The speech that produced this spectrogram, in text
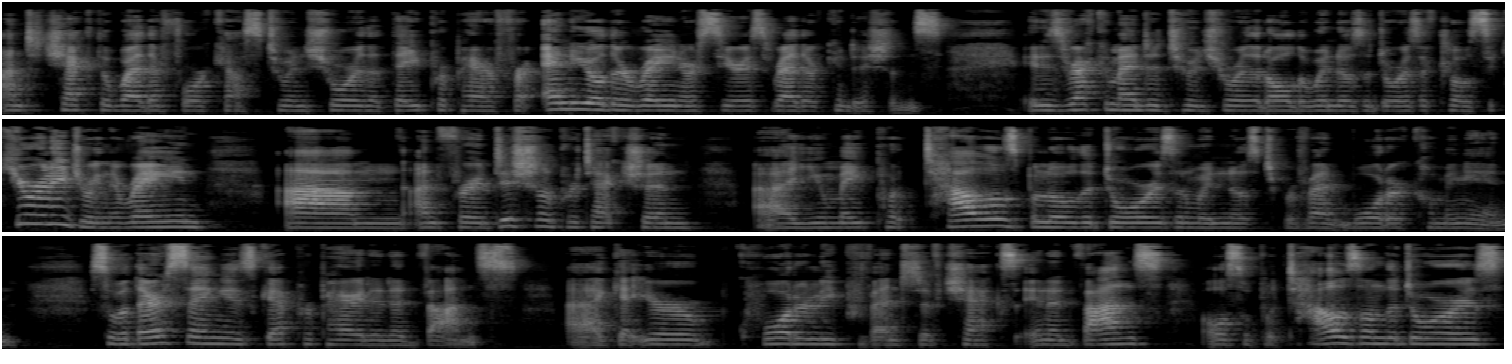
and to check the weather forecast to ensure that they prepare for any other rain or serious weather conditions. It is recommended to ensure that all the windows and doors are closed securely during the rain. Um, and for additional protection, uh, you may put towels below the doors and windows to prevent water coming in. So, what they're saying is get prepared in advance. Uh, get your quarterly preventative checks in advance. Also, put towels on the doors.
